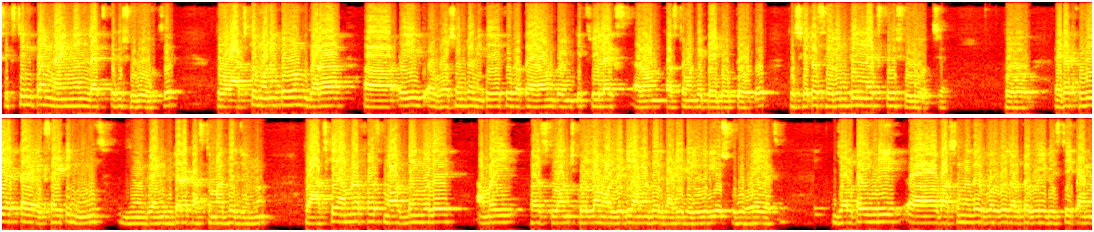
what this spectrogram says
sixteen point nine nine lakhs থেকে শুরু হচ্ছে। তো আজকে মনে করুন যারা এই ভার্সনটা নিতে যেত, তাতে around twenty three lakhs around কাস্টমারকে পে করতে হতো। তো সেটা সেভেন্টিন ল্যাক্স থেকে শুরু হচ্ছে। তো এটা খুবই একটা এক্সাইটিং নিউজ গ্র্যান্ড ভিটারা কাস্টমারদের জন্য। তো আজকে আমরা ফার্স্ট নর্থ বেঙ্গলে আমরা এই ফার্স্ট লঞ্চ করলাম। অলরেডি আমাদের গাড়ি ডেলিভারিও শুরু হয়ে গেছে। জলপাইগুড়ি বাসিন্দাদের বলব জলপাইগুড়ি ডিস্ট্রিক্ট অ্যান্ড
